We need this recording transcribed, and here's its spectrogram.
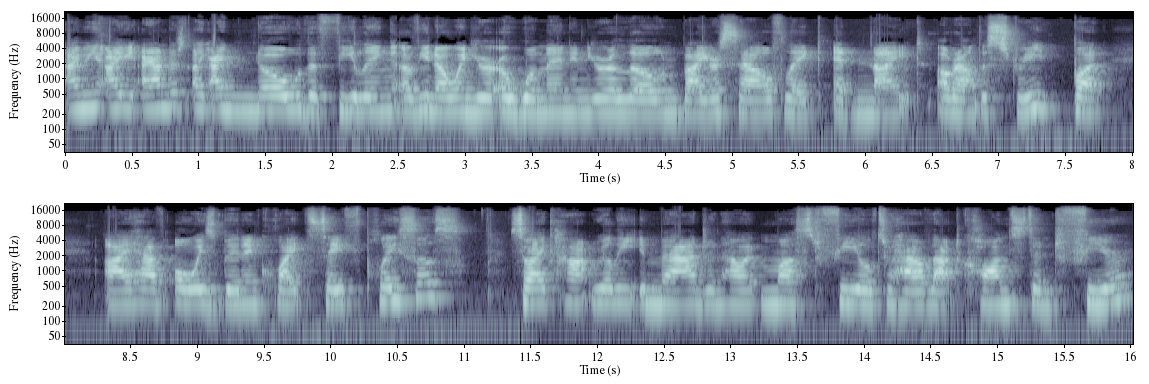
I mean, I I understand. Like I know the feeling of you know when you're a woman and you're alone by yourself, like at night around the street. But I have always been in quite safe places, so I can't really imagine how it must feel to have that constant fear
